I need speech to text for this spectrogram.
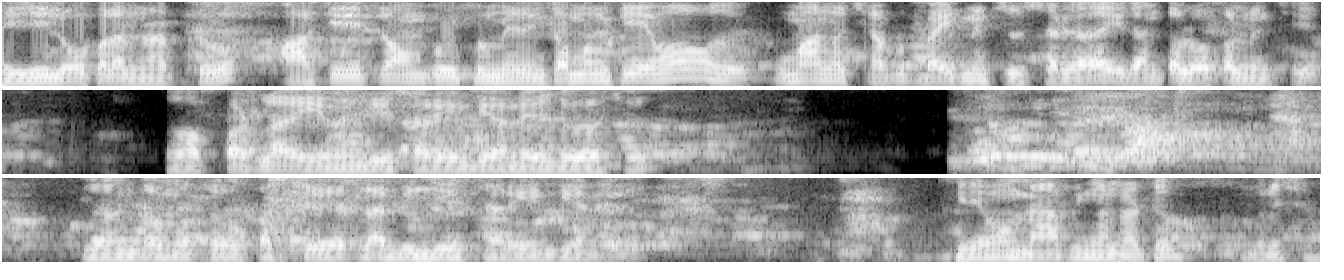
ఇది లోపల అన్నట్టు ఆర్కిటెక్ట్ ఇప్పుడు మీరు ఇంతకుముందుకి ఏమో ఉమాన్ వచ్చినప్పుడు బయట నుంచి చూస్తారు కదా ఇదంతా లోపల నుంచి. సో అప్పట్లో ఏమేమి చేస్తారు ఏంటి అనేది చూడవచ్చు ఇదంతా మొత్తం ఫస్ట్ ఎట్లా బిల్డ్ చేస్తారు ఏంటి అనేది. ఇదేమో మ్యాపింగ్ అన్నట్టు. ఒక నిమిషం.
